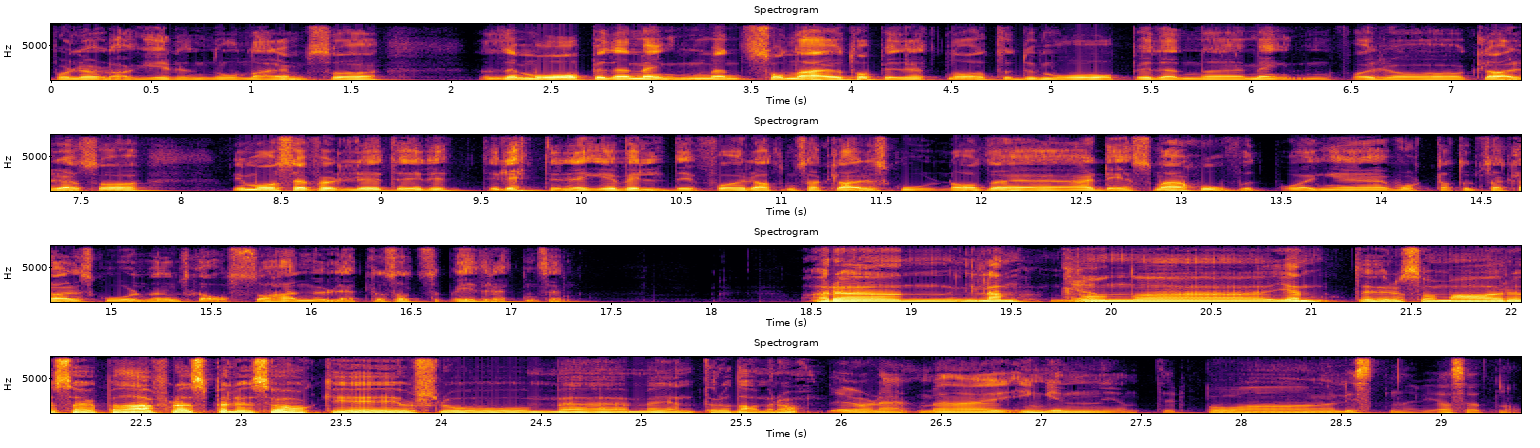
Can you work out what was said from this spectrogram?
på lørdager, noen av dem. Så det må opp i den mengden. Men sånn er jo toppidretten nå, at du må opp i den uh, mengden for å klare det. Så vi må selvfølgelig tilrettelegge veldig for at de skal klare skolen nå. Det er det som er hovedpoenget vårt, at de skal klare skolen. Men de skal også ha en mulighet til å satse på idretten sin. Er det, Glenn, noen ja. uh, jenter som har søkt på deg? For det spilles jo hockey i Oslo med, med jenter og damer òg? Det gjør det, men det er ingen jenter på listene vi har sett nå.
